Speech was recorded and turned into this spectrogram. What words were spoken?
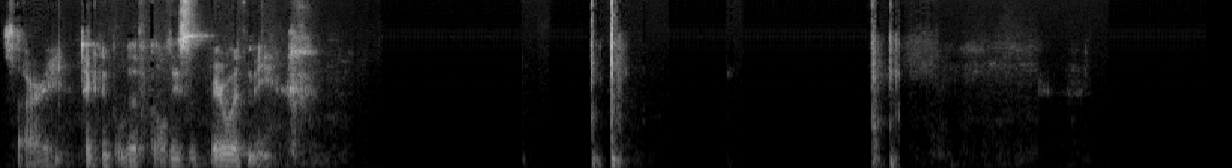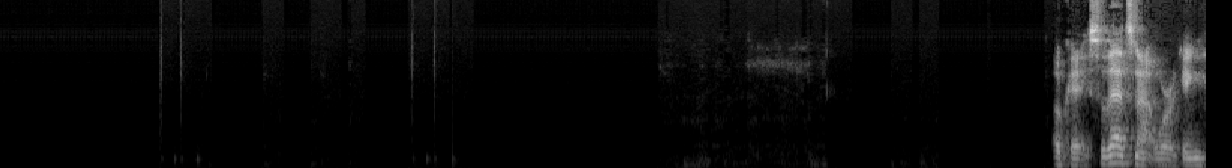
Sorry, technical difficulties, bear with me. Okay, so that's not working.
